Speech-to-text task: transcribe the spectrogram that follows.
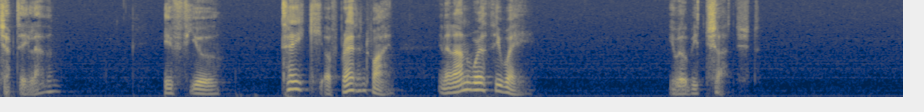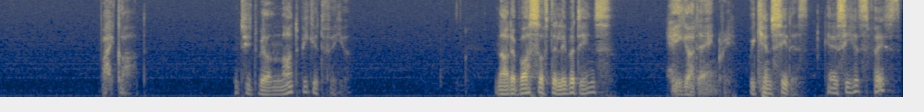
chapter 11, if you take of bread and wine in an unworthy way, you will be judged by God. And it will not be good for you. Now, the boss of the Libertines, he got angry. We can see this. Can you see his face?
